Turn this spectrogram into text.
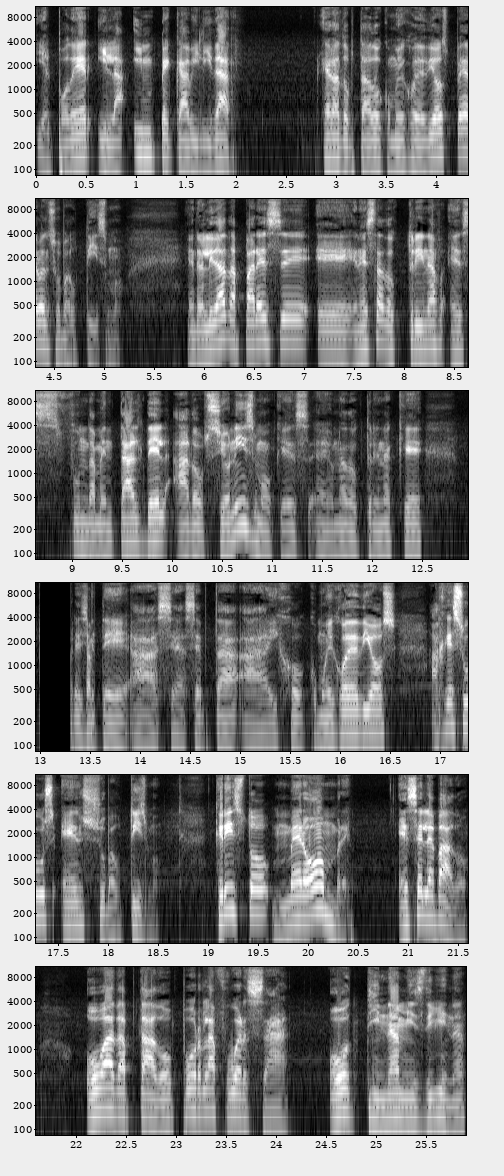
y el poder y la impecabilidad. Era adoptado como hijo de Dios, pero en su bautismo. En realidad aparece eh, en esta doctrina, es fundamental del adopcionismo, que es eh, una doctrina que precisamente ah, se acepta a hijo, como hijo de Dios a Jesús en su bautismo. Cristo, mero hombre, es elevado o adaptado por la fuerza o dinamis divina,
